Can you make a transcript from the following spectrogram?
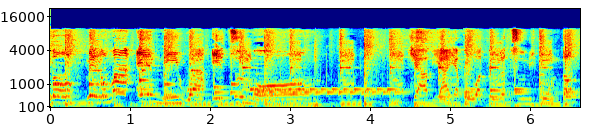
の目の前にはいつも。キャビアやフォアグラ積み込んだ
